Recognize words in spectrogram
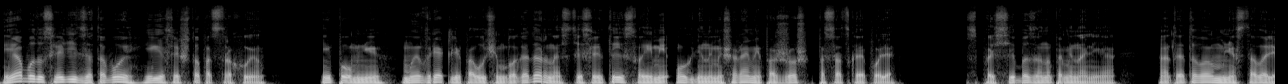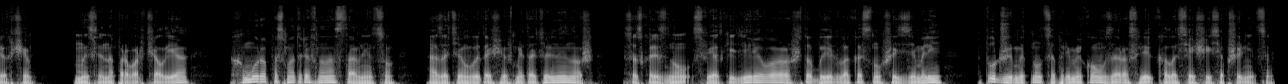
я буду следить за тобой и, если что, подстрахую. И помни, мы вряд ли получим благодарность, если ты своими огненными шарами пожжешь посадское поле. Спасибо за напоминание. От этого мне стало легче, мысленно проворчал я, хмуро посмотрев на наставницу, а затем, вытащив метательный нож, соскользнул с ветки дерева, чтобы, едва коснувшись земли, тут же метнуться прямиком в заросли колосящейся пшеницы.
